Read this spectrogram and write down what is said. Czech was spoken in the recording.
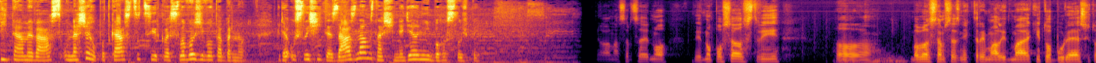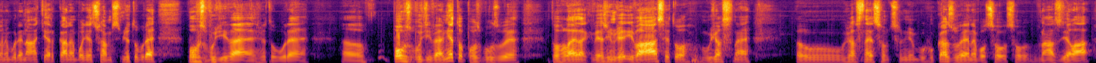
Vítáme vás u našeho podcastu Církve Slovo života Brno, kde uslyšíte záznam z naší nedělní bohoslužby. Měla na srdce jedno, jedno poselství. Uh, bavil jsem se s některými lidmi, jaký to bude, jestli to nebude nátěrka nebo něco. Já myslím, že to bude povzbudivé, že to bude uh, povzbudivé. Mě to povzbuzuje tohle, tak věřím, že i vás je to úžasné, uh, úžasné, co, co mě Bůh ukazuje nebo co, co v nás dělá.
